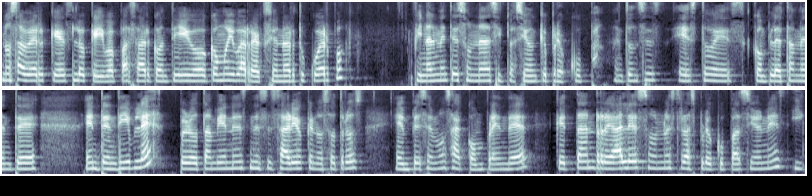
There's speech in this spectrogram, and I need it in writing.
no saber qué es lo que iba a pasar contigo, cómo iba a reaccionar tu cuerpo, finalmente es una situación que preocupa. Entonces, esto es completamente entendible, pero también es necesario que nosotros empecemos a comprender qué tan reales son nuestras preocupaciones y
